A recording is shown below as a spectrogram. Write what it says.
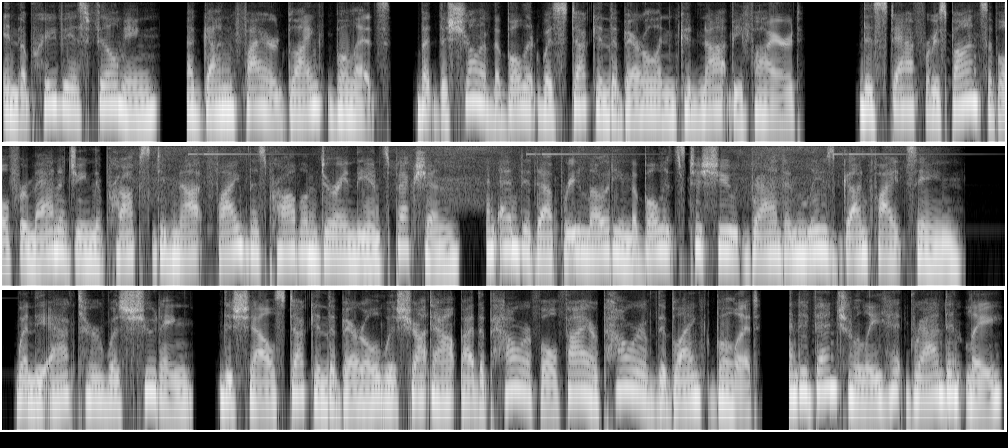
In the previous filming, a gun fired blank bullets, but the shell of the bullet was stuck in the barrel and could not be fired. The staff responsible for managing the props did not find this problem during the inspection, and ended up reloading the bullets to shoot Brandon Lee's gunfight scene. When the actor was shooting, the shell stuck in the barrel was shot out by the powerful firepower of the blank bullet, and eventually hit Brandon Lee,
